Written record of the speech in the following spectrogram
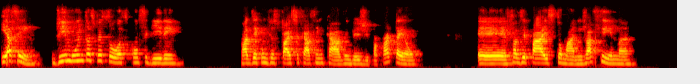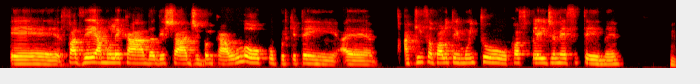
E assim, vi muitas pessoas conseguirem fazer com que os pais ficassem em casa em vez de ir para quartel, é, fazer pais tomarem vacina, é, fazer a molecada deixar de bancar o louco, porque tem. É, aqui em São Paulo tem muito cosplay de MST, né? Hum.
